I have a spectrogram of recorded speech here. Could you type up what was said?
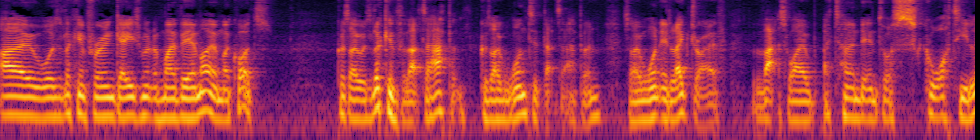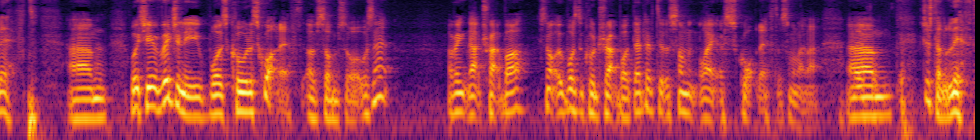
I was looking for engagement of my VMO and my quads because I was looking for that to happen because I wanted that to happen. So I wanted leg drive. That's why I turned it into a squatty lift, um, which originally was called a squat lift of some sort, wasn't it? I think that trap bar. It's not. It wasn't called trap bar deadlift. It was something like a squat lift or something like that. Um, just a lift.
